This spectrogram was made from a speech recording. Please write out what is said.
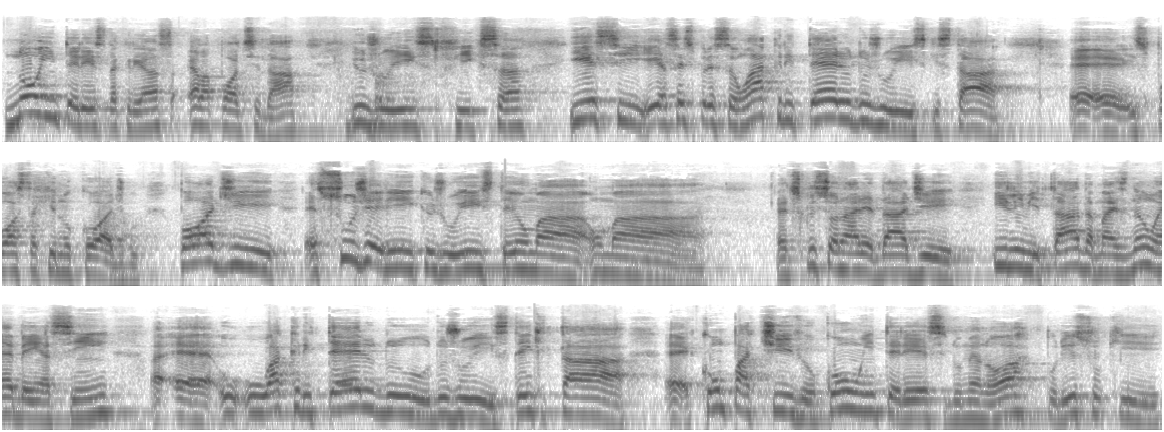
no interesse da criança, ela pode se dar e o juiz fixa. E esse, essa expressão a critério do juiz que está é, é, exposta aqui no código pode é, sugerir que o juiz tenha uma, uma é, discricionariedade ilimitada, mas não é bem assim. É, o, o, a critério do, do juiz tem que estar tá, é, compatível com o interesse do menor, por isso que.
